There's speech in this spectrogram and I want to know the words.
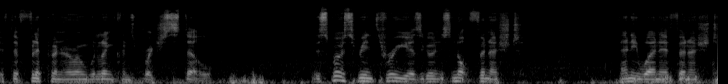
If they're flipping around with Lincoln's Bridge still. It was supposed to be in three years ago, and it's not finished. Anywhere near finished.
